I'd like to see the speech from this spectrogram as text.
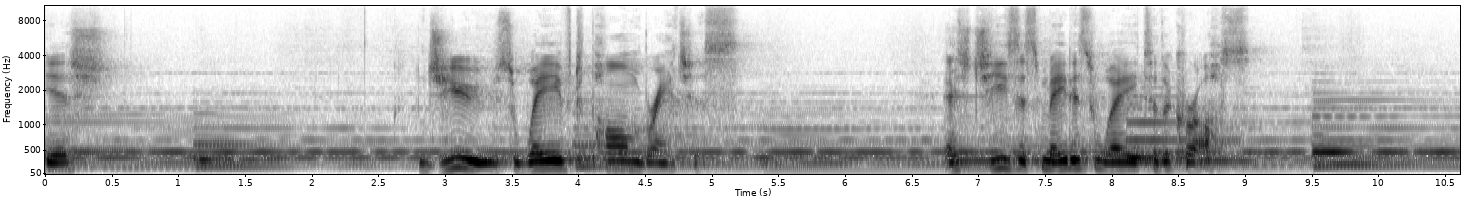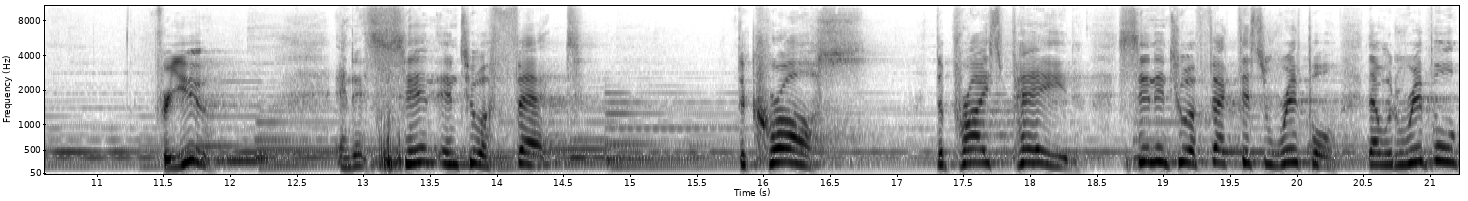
ish, Jews waved palm branches as Jesus made his way to the cross for you. And it sent into effect the cross, the price paid, sent into effect this ripple that would ripple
